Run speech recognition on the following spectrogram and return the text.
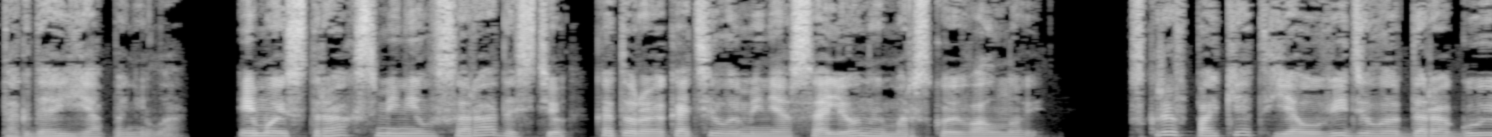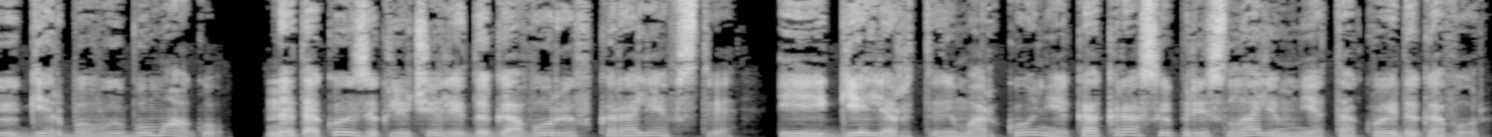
Тогда и я поняла. И мой страх сменился радостью, которая окатила меня соленой морской волной. Вскрыв пакет, я увидела дорогую гербовую бумагу. На такой заключали договоры в королевстве, и Геллерт и Маркони как раз и прислали мне такой договор.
